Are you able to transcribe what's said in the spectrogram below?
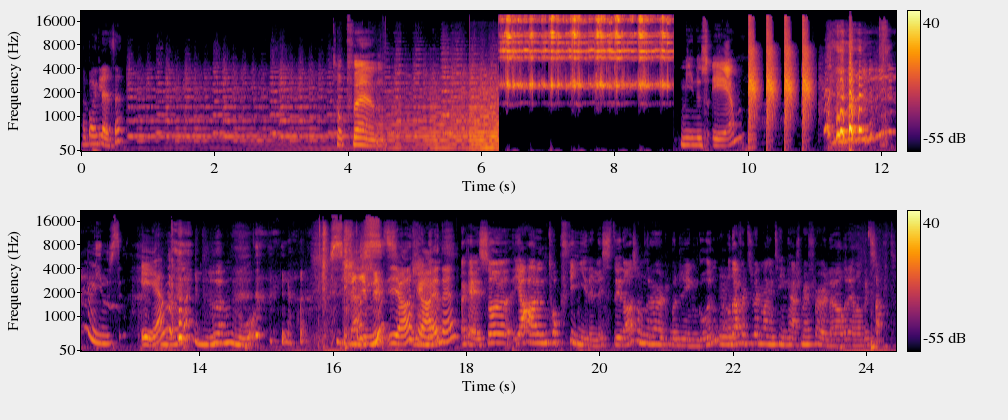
Det er bare å glede seg. Topp fem. Minus én. Minus én? Du er nå. Minus? Ja, jeg er det. Ok, så Jeg har en topp fire-liste i dag, som dere hørte på jinglen. Mm. Og det er faktisk veldig mange ting her som jeg føler allerede har blitt sagt.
